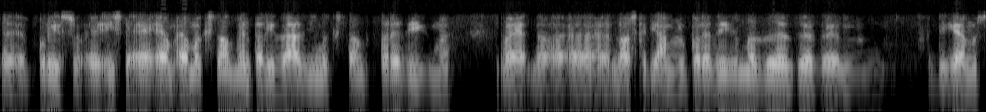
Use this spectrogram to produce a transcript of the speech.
Uh, por isso, eh, isto é, é, é uma questão de mentalidade e uma questão de paradigma. Não é? Nós criamos o paradigma de, de digamos,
